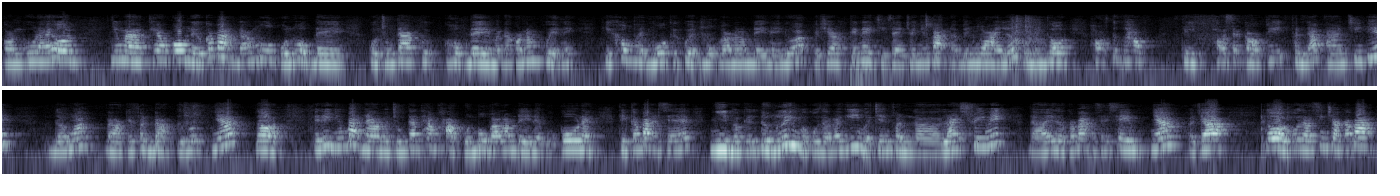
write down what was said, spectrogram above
còn ưu đãi hơn. Nhưng mà theo cô nếu các bạn đã mua cuốn hộp đề của chúng ta hộp đề mà đã có 5 quyển ấy thì không phải mua cái quyển bộ 35 đề này nữa, được chưa? Cái này chỉ dành cho những bạn ở bên ngoài lớp của mình thôi. Họ tự học thì họ sẽ có cái phần đáp án chi tiết đúng không? Và cái phần bảng từ vựng nhá. Rồi, thế thì những bạn nào mà chúng ta tham khảo cuốn bộ 35 đề này của cô này thì các bạn sẽ nhìn vào cái đường link mà cô giáo đã ghi ở trên phần uh, livestream ấy. Đấy rồi các bạn sẽ xem nhá. Được chưa? Rồi, cô giáo xin chào các bạn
